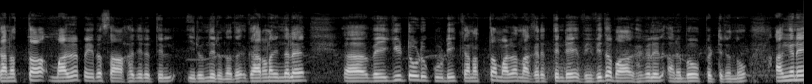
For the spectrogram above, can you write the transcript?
കനത്ത മഴ പെയ്ത സാഹചര്യത്തിൽ ഇരുന്നിരുന്നത്. കാരണം ഇന്നലെ കൂടി കനത്ത മഴ നഗരത്തിന്റെ വിവിധ ഭാഗങ്ങളിൽ അനുഭവപ്പെട്ടിരുന്നു. അങ്ങനെ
